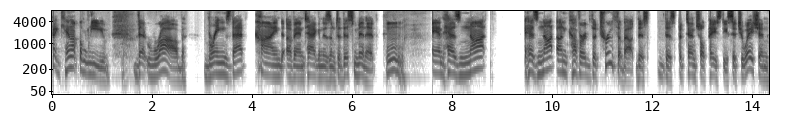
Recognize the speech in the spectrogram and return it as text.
I cannot believe that Rob brings that kind of antagonism to this minute Hmm. And has not has not uncovered the truth about this this potential pasty situation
